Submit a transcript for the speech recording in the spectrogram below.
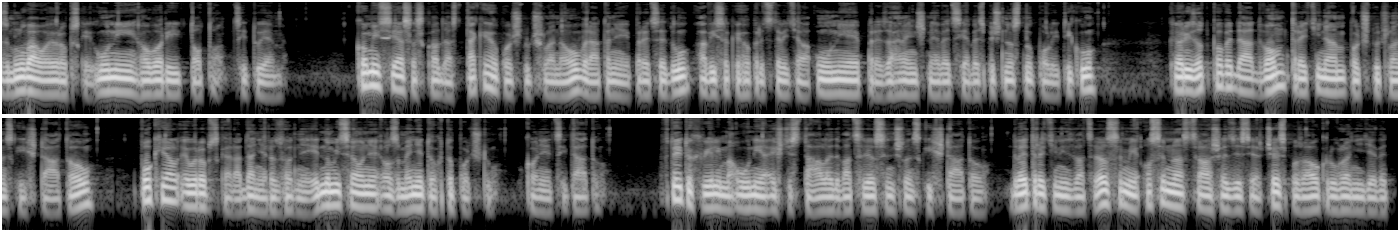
Zmluva o Európskej únii hovorí toto, citujem. Komisia sa skladá z takého počtu členov, vrátane jej predsedu a vysokého predstaviteľa únie pre zahraničné veci a bezpečnostnú politiku, ktorý zodpovedá dvom tretinám počtu členských štátov pokiaľ Európska rada nerozhodne jednomyselne o zmene tohto počtu. Koniec citátu. V tejto chvíli má Únia ešte stále 28 členských štátov. Dve tretiny z 28 je 18,66 po zaokrúhlení 19.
